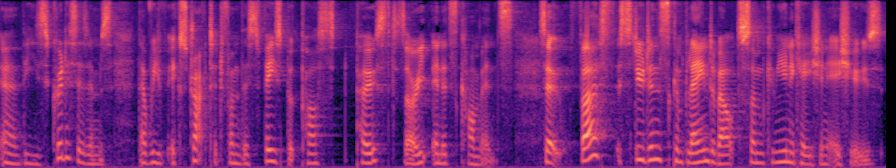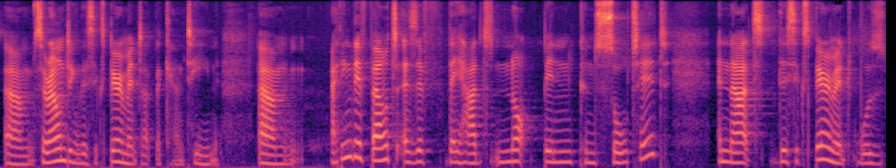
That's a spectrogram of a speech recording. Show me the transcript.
uh, these criticisms that we've extracted from this Facebook post, post sorry, in its comments. So, first, students complained about some communication issues um, surrounding this experiment at the canteen. Um, I think they felt as if they had not been consulted and that this experiment was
